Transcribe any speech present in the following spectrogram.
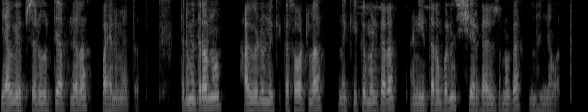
या वेबसाईटवरती आपल्याला पाहायला मिळतात. तर मित्रांनो हा व्हिडिओ नक्की कसा वाटला? नक्की कमेंट करा आणि इतरांपर्यंत शेअर करायला विसरू नका. धन्यवाद.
